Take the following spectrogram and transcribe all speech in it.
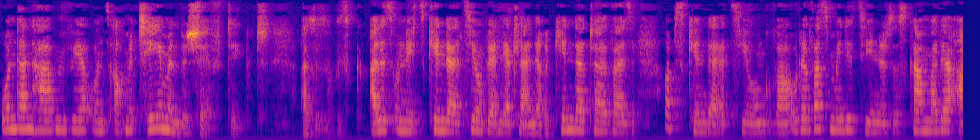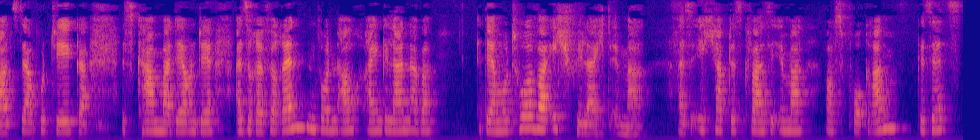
Und dann haben wir uns auch mit Themen beschäftigt. Also alles und nichts Kindererziehung werden ja kleinere Kinder teilweise ob es Kindererziehung war oder was medizinisches. Es kam mal der Arzt, der Apotheker, es kam mal der und der. Also Referenten wurden auch eingeladen, aber der Motor war ich vielleicht immer. Also ich habe das quasi immer aufs Programm gesetzt.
